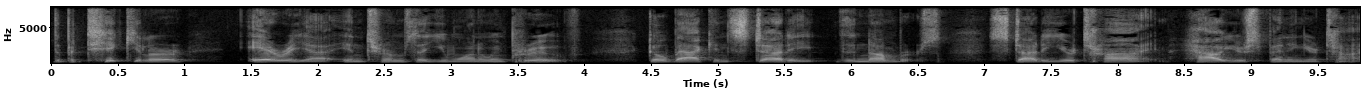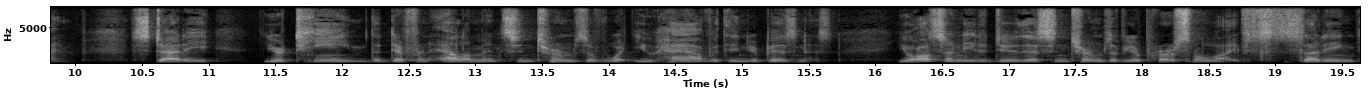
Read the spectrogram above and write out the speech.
the particular area in terms that you want to improve. Go back and study the numbers Study your time, how you're spending your time. Study your team, the different elements in terms of what you have within your business. You also need to do this in terms of your personal life, studying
